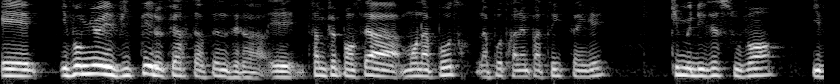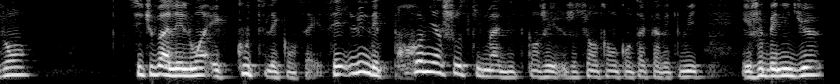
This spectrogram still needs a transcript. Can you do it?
Et il vaut mieux éviter de faire certaines erreurs. Et ça me fait penser à mon apôtre, l'apôtre Alain Patrick Tsengue, qui me disait souvent, Yvon, si tu veux aller loin, écoute les conseils. C'est l'une des premières choses qu'il m'a dites quand je suis entré en contact avec lui et je bénis Dieu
